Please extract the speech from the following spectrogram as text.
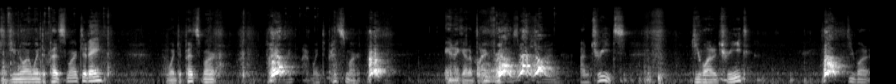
Did you know I went to PetSmart today? I went to PetSmart. I went, I went to PetSmart. And I got a Black Friday special on, on treats. Do you want a treat? Do you want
